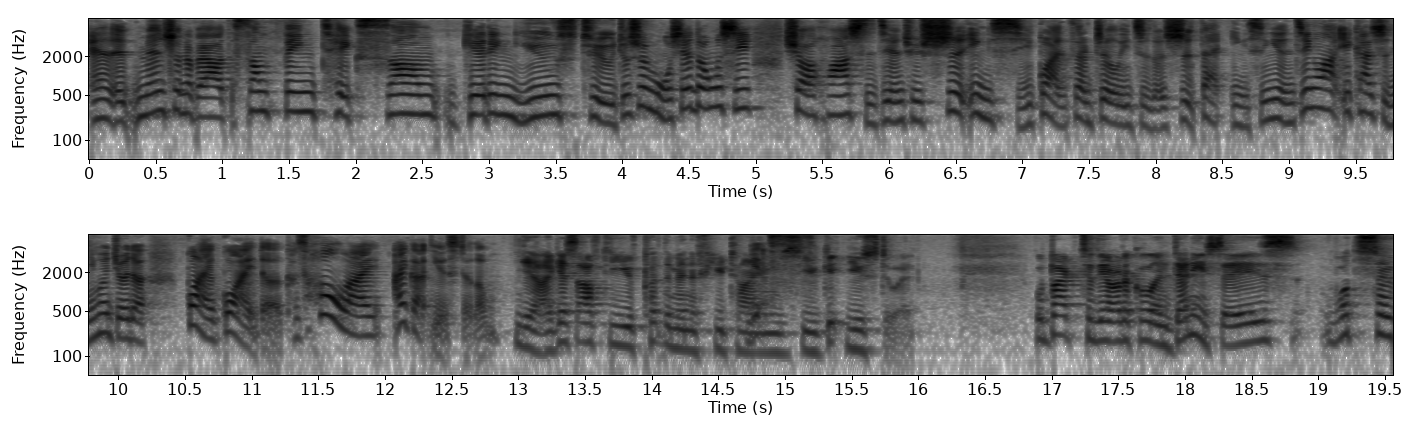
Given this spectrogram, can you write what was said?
And it mentioned about something takes some getting used to，就是某些东西需要花时间去适应习惯。在这里指的是戴隐形眼镜啦。一开始你会觉得怪怪的，可是后来 I got used to them。 Yeah, I guess after you've put them in a few times, Yes. you get used to it. Well, back to the article, and Denny says, What's so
